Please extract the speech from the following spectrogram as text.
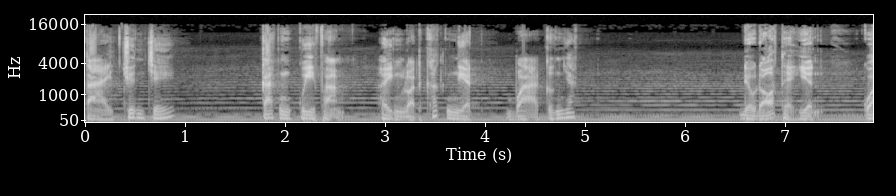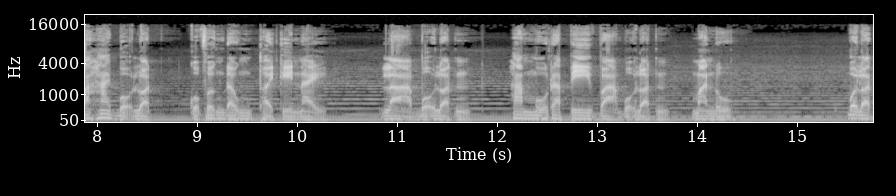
tài chuyên chế, các quy phạm hình luật khắc nghiệt và cứng nhắc. Điều đó thể hiện qua hai bộ luật của phương đông thời kỳ này là bộ luật Hammurapi và bộ luật Manu. Bộ luật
